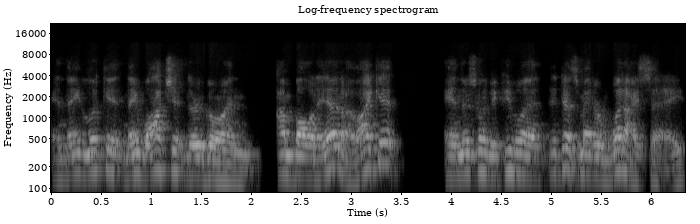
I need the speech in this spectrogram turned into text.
and they look at and they watch it and they're going, I'm bought in, I like it. And there's going to be people that it doesn't matter what I say,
